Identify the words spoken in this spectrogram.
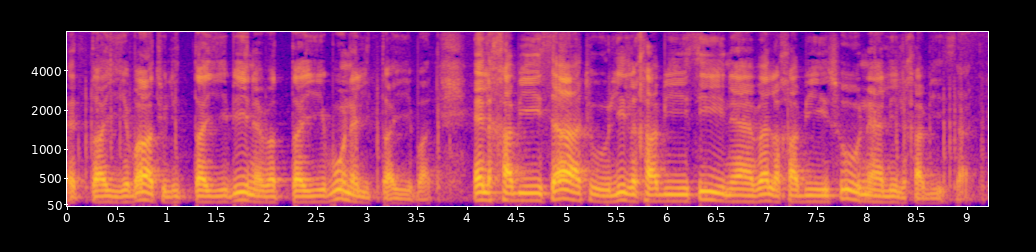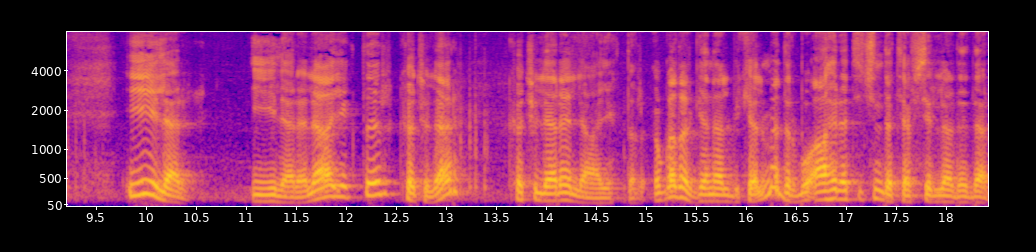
Et-tayyibatü lit-tayyibine ve-tayyibune lit-tayyibat. El-habisatü lil-habisine vel-habisune lil-habisat. İyiler iyilere layıktır, kötüler kötülere layıktır. O kadar genel bir kelimedir. Bu ahiret için de tefsirlerde der.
